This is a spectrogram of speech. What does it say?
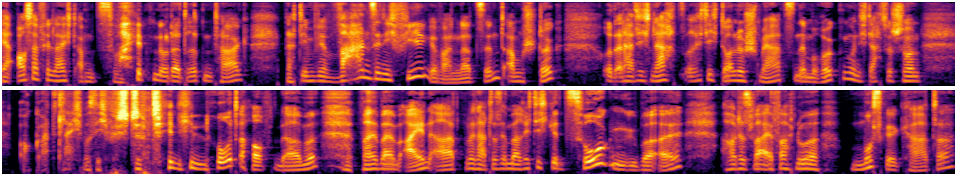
Ja, außer vielleicht am zweiten oder dritten Tag, nachdem wir wahnsinnig viel gewandert sind am Stück. Und dann hatte ich nachts richtig dolle Schmerzen im Rücken und ich dachte schon, oh Gott, gleich muss ich bestimmt in die Notaufnahme, weil beim Einatmen hat es immer richtig gezogen überall. Aber das war einfach nur Muskelkater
